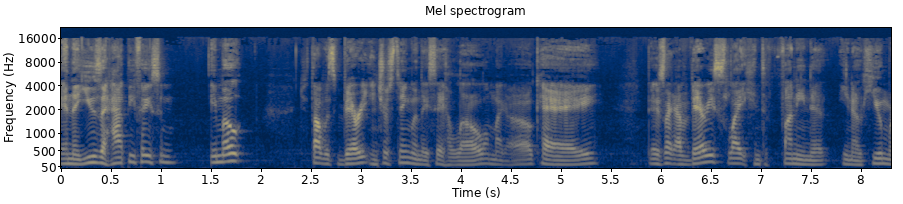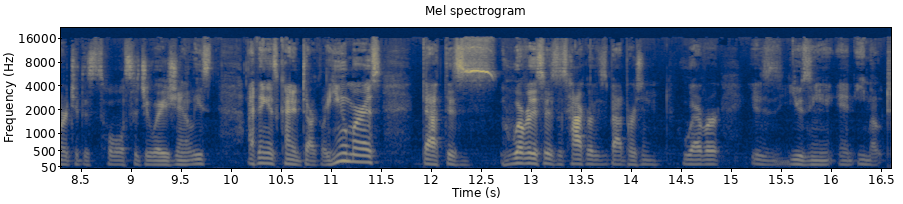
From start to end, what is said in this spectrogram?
and they use a happy face em- emote thought was very interesting when they say hello. I'm like, okay. There's like a very slight hint of funniness, you know, humor to this whole situation. At least I think it's kind of darkly humorous that this, whoever this is, this hacker, this bad person, whoever is using an emote.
